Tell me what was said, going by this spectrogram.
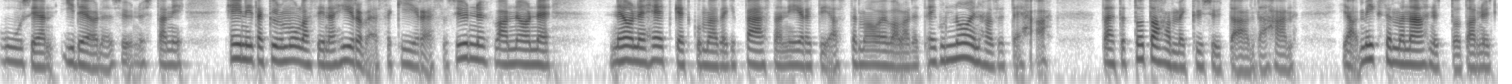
uusien ideoiden synnystä, niin ei niitä kyllä mulla siinä hirveässä kiireessä synny, vaan ne on ne, ne on ne hetket, kun mä jotenkin päästän irti ja sitten mä oivallan, että ei kun noinhan se tehdään. Tai että totahan me kysytään tähän. Ja miksi mä nähnyt tota nyt.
